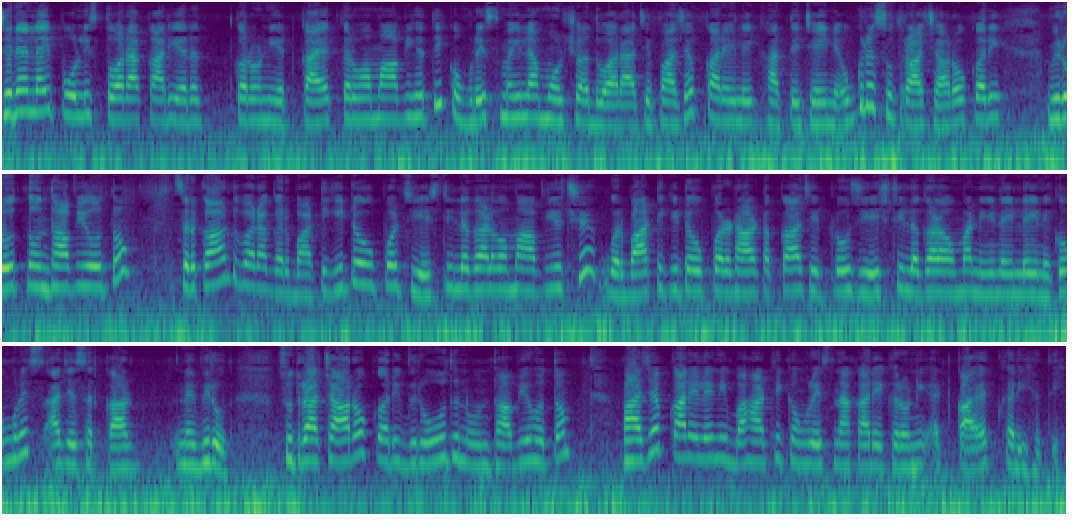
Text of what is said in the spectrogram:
જેને લઈ પોલીસ દ્વારા કાર્યરત કરોની અટકાયત કરવામાં આવી હતી. કોંગ્રેસ મહિલા મોરચા દ્વારા આજે ભાજપ કાર્યાલય ખાતે જઈને ઉગ્ર સૂત્રાચારો કરી વિરોધ નોંધાવ્યો હતો. સરકાર દ્વારા ગરબા ટિકિટો ઉપર જીએસટી લગાડવામાં આવ્યો છે. ગરબા ટિકિટો ઉપર અઢાર ટકા જેટલો જીએસટી લગાડવામાં નિર્ણય લઈને કોંગ્રેસ આજે સરકારને વિરોધ, સૂત્રાચારો કરી વિરોધ નોંધાવ્યો હતો. ભાજપ કાર્યાલયની બહારથી કોંગ્રેસના કાર્યકરોની અટકાયત કરી હતી.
